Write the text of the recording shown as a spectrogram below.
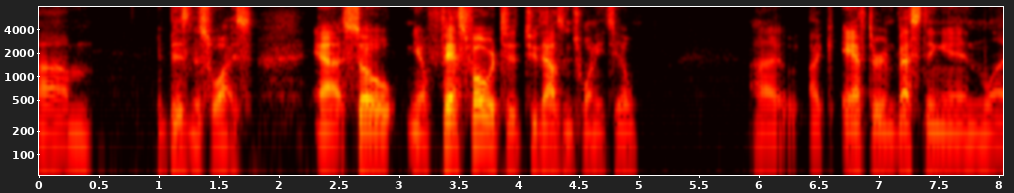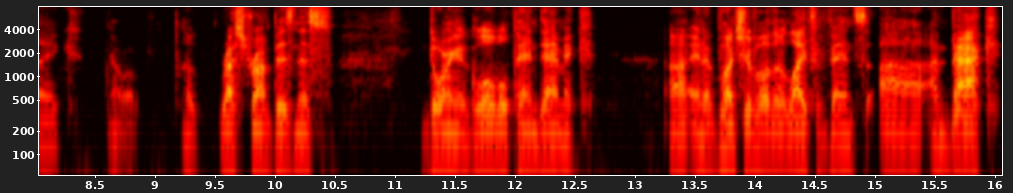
um, business wise. Uh, so, you know, fast forward to 2022. Uh, like after investing in like you know, a, a restaurant business during a global pandemic uh, and a bunch of other life events. Uh, I'm back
